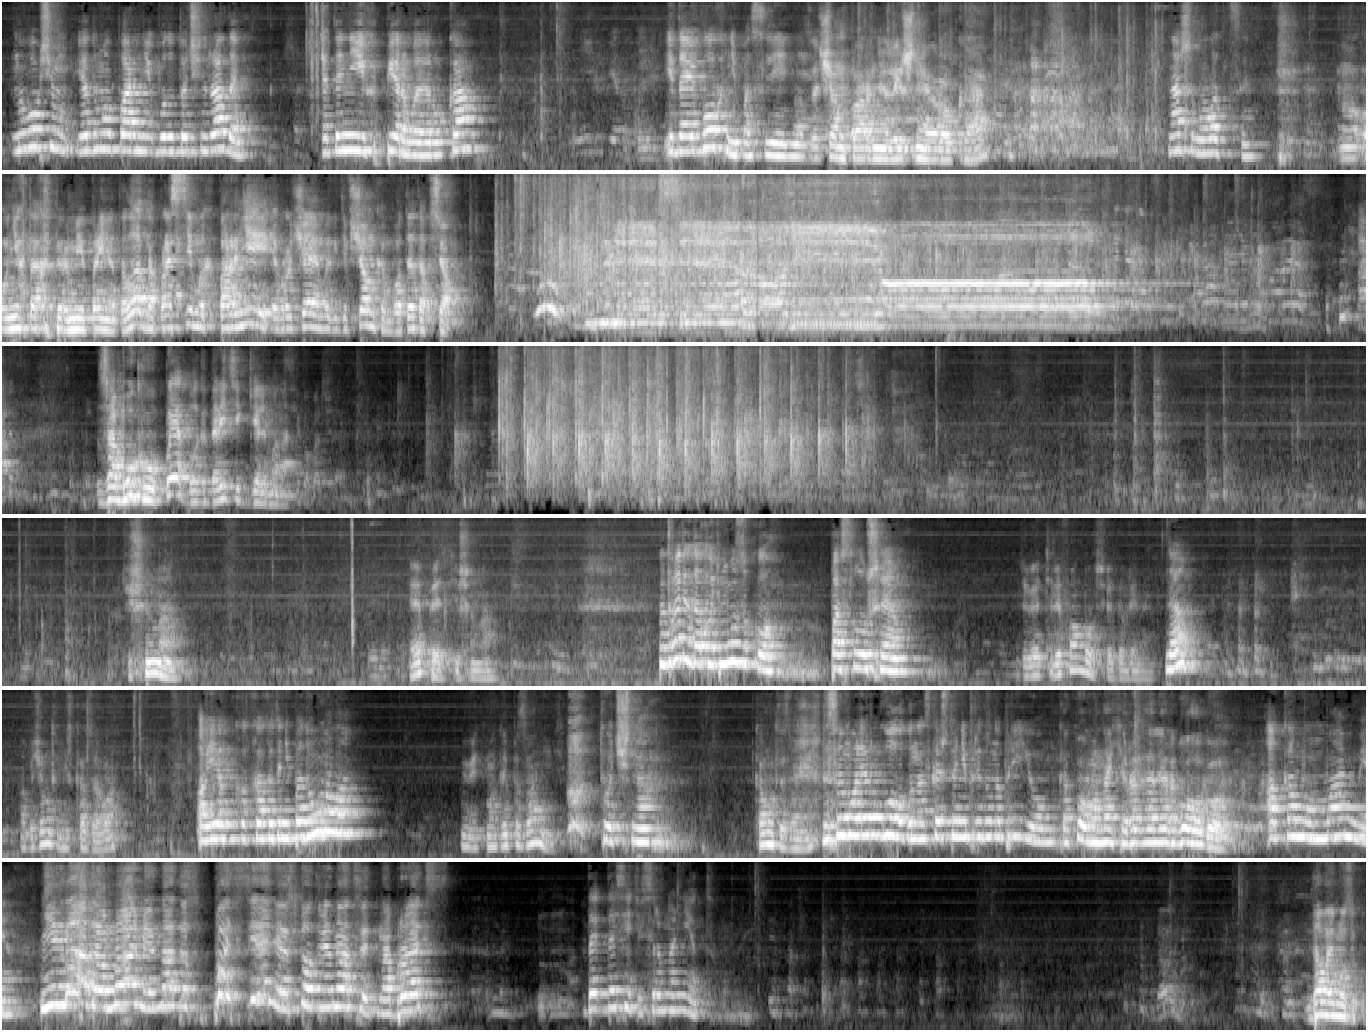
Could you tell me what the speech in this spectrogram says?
Ну, в общем, я думаю, парни будут очень рады. Это не их первая рука. И дай бог, не последняя. Зачем парню лишняя рука? Наши молодцы. Ну, у них так в Перми принято. Ладно, простим их парней и вручаем их девчонкам. Вот это все. За букву П благодарите Гельмана. Тишина. И опять тишина. Ну, давай тогда хоть музыку послушаем. У тебя телефон был все это время? Да? А почему ты не сказала? А я как, как это не подумала? Ведь могли позвонить. Точно. Кому ты звонишь? Да своему аллергологу надо сказать, что я не приду на прием. Какому нахер аллергологу? А кому? Маме? Не надо маме, надо спасение 112 набрать. До, до сети все равно нет. Давай музыку.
